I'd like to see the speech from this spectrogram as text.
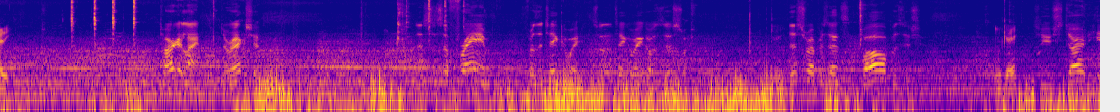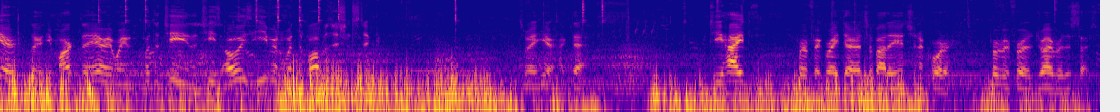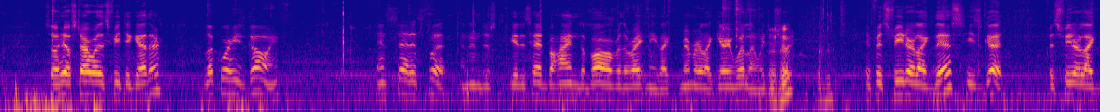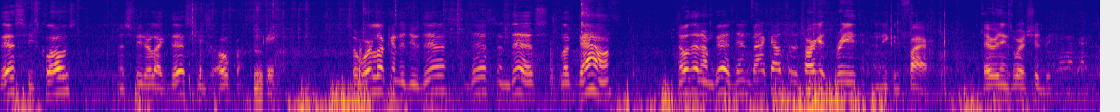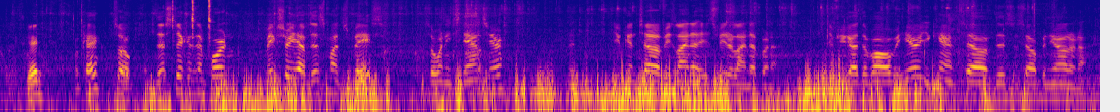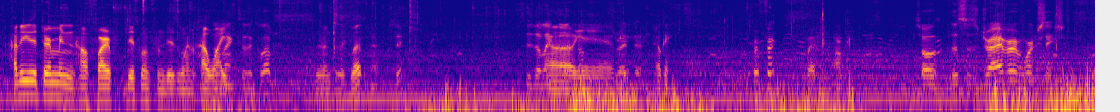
Ready. Target line, direction. This is a frame for the takeaway. So the takeaway goes this way. Okay. This represents the ball position. Okay. So you start here, look at you mark the area where you put the tee, and the tee's always even with the ball position stick. It's right here, like that. Tee height, perfect right there. It's about an inch and a quarter. Perfect for a driver this size. So he'll start with his feet together, look where he's going, and set his foot, and then just get his head behind the ball over the right knee, like remember like Gary Woodland we just mm-hmm. showed you. Mm-hmm. If his feet are like this, he's good. If his feet are like this, he's closed. If his feet are like this, he's open. Okay. So we're looking to do this, this, and this. Look down, know that I'm good, then back out to the target, breathe, and you can fire. Everything's where it should be. Good. Okay, so this stick is important. Make sure you have this much space, so when he stands here, you can tell if he's lined up, his feet are lined up or not. If you got the ball over here, you can't tell if this is helping you out or not. How do you determine how far this one from this one? How The wide? length of the club. The length of the club? Yeah, see? See the length Oh, of the yeah, club? yeah. It's right there. Okay. Perfect. Perfect. Okay. So this is driver workstation. Okay.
